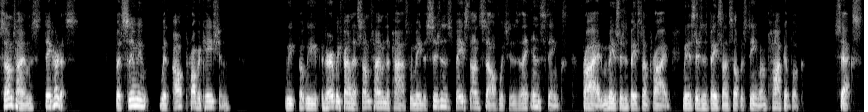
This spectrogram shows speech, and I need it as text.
Sometimes they hurt us, but seemingly without provocation, we but we invariably found that sometime in the past we made decisions based on self, which is the instincts, pride. We made decisions based on pride. We made decisions based on self-esteem, on pocketbook, sex,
